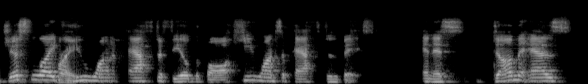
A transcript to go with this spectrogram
Just like Right. you want a path to field the ball, he wants a path to the base. And as dumb as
